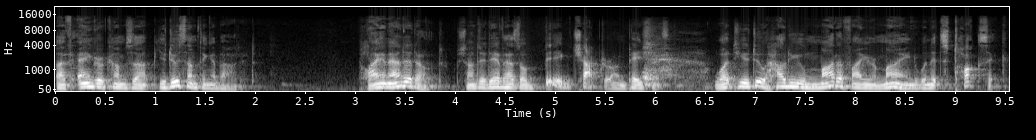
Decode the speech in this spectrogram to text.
if anger comes up, you do something about it. Apply an antidote. Shantideva has a big chapter on patience. What do you do? How do you modify your mind when it's toxic?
